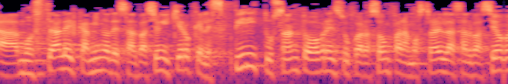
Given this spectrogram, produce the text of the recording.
ah, mostrarle el camino de salvación y quiero que el Espíritu Santo obre en su corazón para mostrarle la salvación,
